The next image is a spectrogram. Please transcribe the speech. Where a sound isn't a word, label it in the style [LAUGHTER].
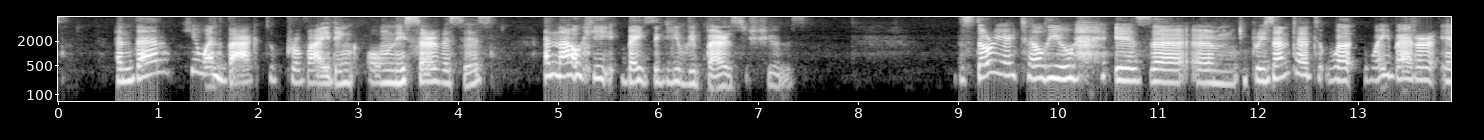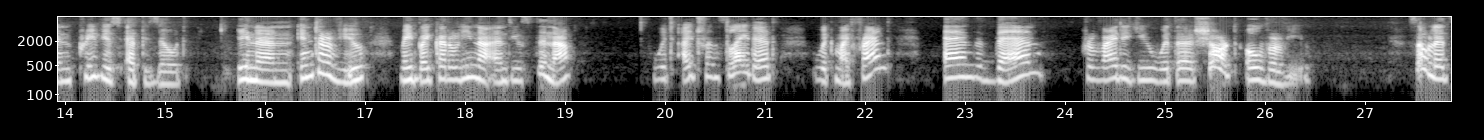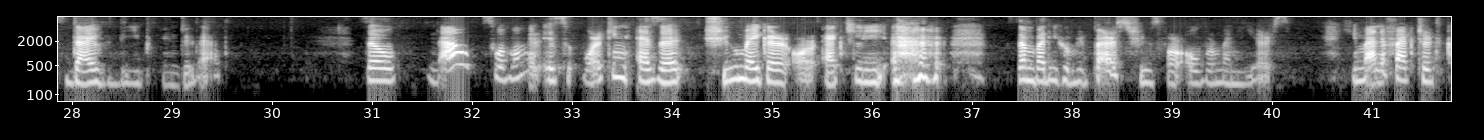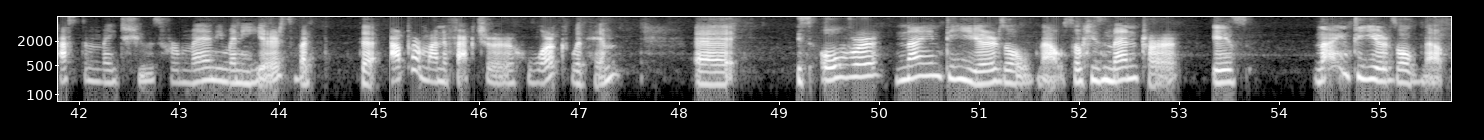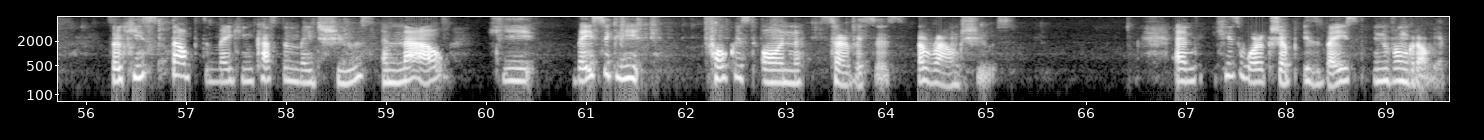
And then he went back to providing only services, and now he basically repairs shoes. The story I tell you is uh, um, presented well, way better in previous episode in an interview made by Carolina and Justyna, which I translated with my friend and then provided you with a short overview. So let's dive deep into that. So now Sławomir is working as a shoemaker or actually [LAUGHS] somebody who repairs shoes for over many years. He manufactured custom made shoes for many, many years, but the upper manufacturer who worked with him uh, is over 90 years old now. So his mentor is 90 years old now. So he stopped making custom made shoes and now he basically focused on services around shoes. And his workshop is based in Wągrowiec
